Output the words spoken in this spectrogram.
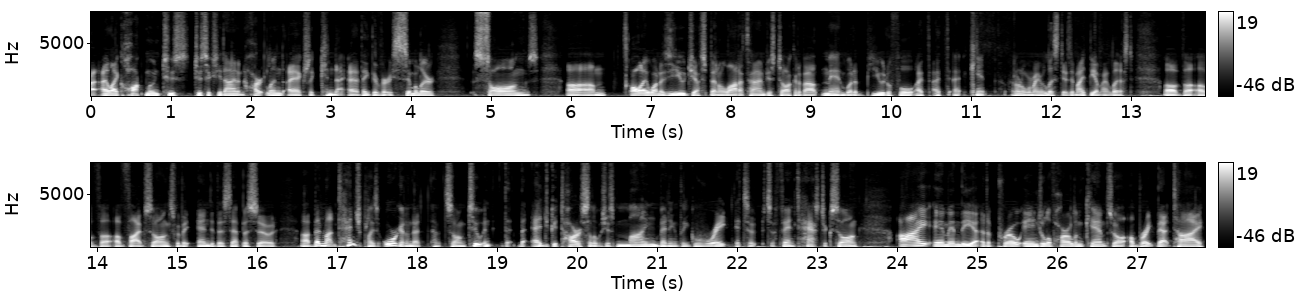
I, I like Hawkmoon 2, 269 and Heartland. I actually connect. I think they're very similar songs. Um, all I want is you. Jeff spent a lot of time just talking about. Man, what a beautiful. I, I, I can't. I don't know where my list is. It might be on my list of uh, of uh, of five songs for the end of this episode. Uh, Benmont Tench plays organ on that, song too, and the, the edge guitar solo was just mind bendingly great. It's a it's a fantastic song. I am in the uh, the pro Angel of Harlem camp, so I'll, I'll break that tie.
